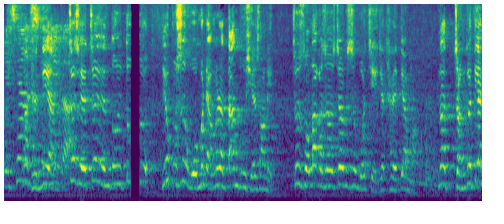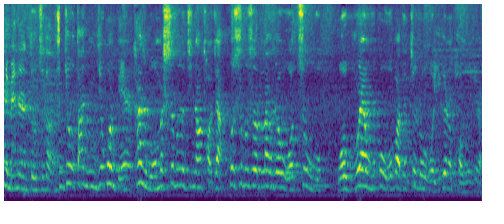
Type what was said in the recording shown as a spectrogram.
也签了协议那肯定啊，这。些这些人都都又不是我们两个人单独协商的，就是说那个时候这不是我姐姐开的店嘛，那整个店里面的人都知道，你就当你就问别人，看我们是不是经常吵架，或是不是那个时候我是我我无缘无故我把他就说我一个人跑出去了。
